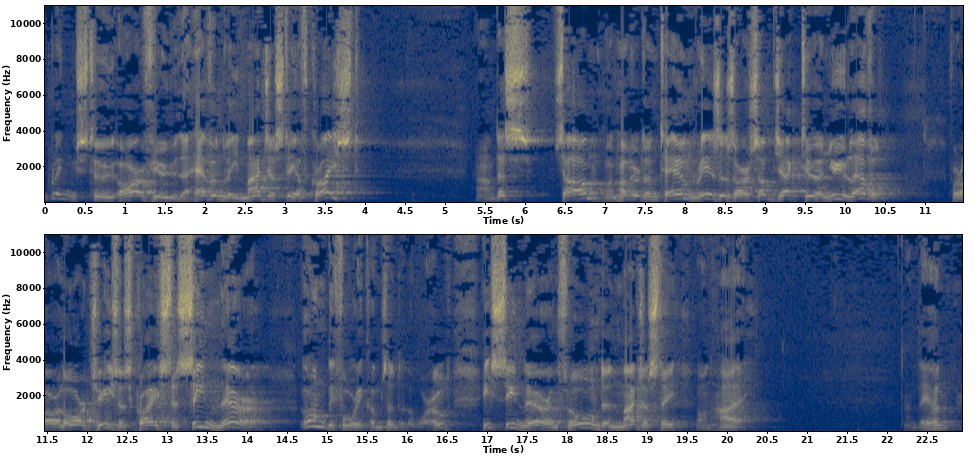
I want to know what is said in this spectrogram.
brings to our view the heavenly majesty of Christ. And this Psalm 110 raises our subject to a new level. For our Lord Jesus Christ is seen there long before he comes into the world. He's seen there enthroned in majesty on high. And then,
